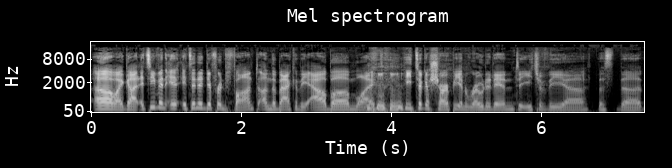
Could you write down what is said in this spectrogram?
Oh my god, it's even it- it's in a different font on the back of the album. Like he took a sharpie and wrote it into each of the uh the the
